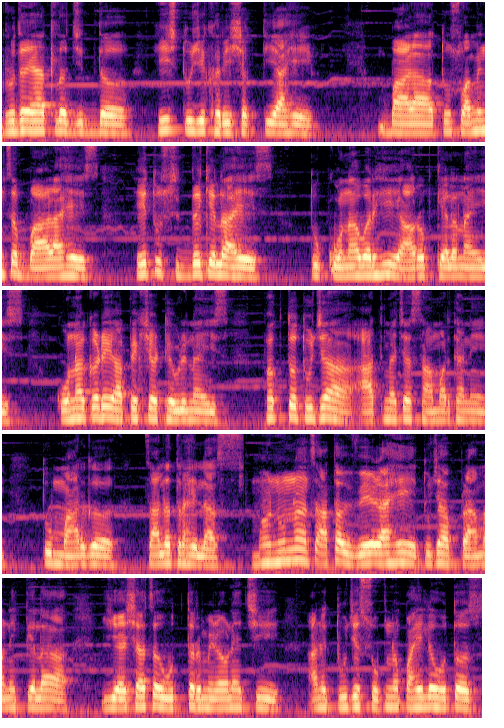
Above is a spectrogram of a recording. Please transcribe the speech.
हृदयातलं जिद्द हीच तुझी खरी शक्ती आहे. बाळा तू स्वामींचं बाळ आहेस हे तू सिद्ध केलं आहेस. तू कोणावरही आरोप केला नाहीस कोणाकडे अपेक्षा ठेवली नाहीस फक्त तुझ्या आत्म्याच्या सामर्थ्याने तू मार्ग चालत राहिलास. म्हणूनच आता वेळ आहे तुझ्या प्रामाणिकतेला यशाचं उत्तर मिळवण्याची आणि तू जे स्वप्न पाहिलं होतंस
